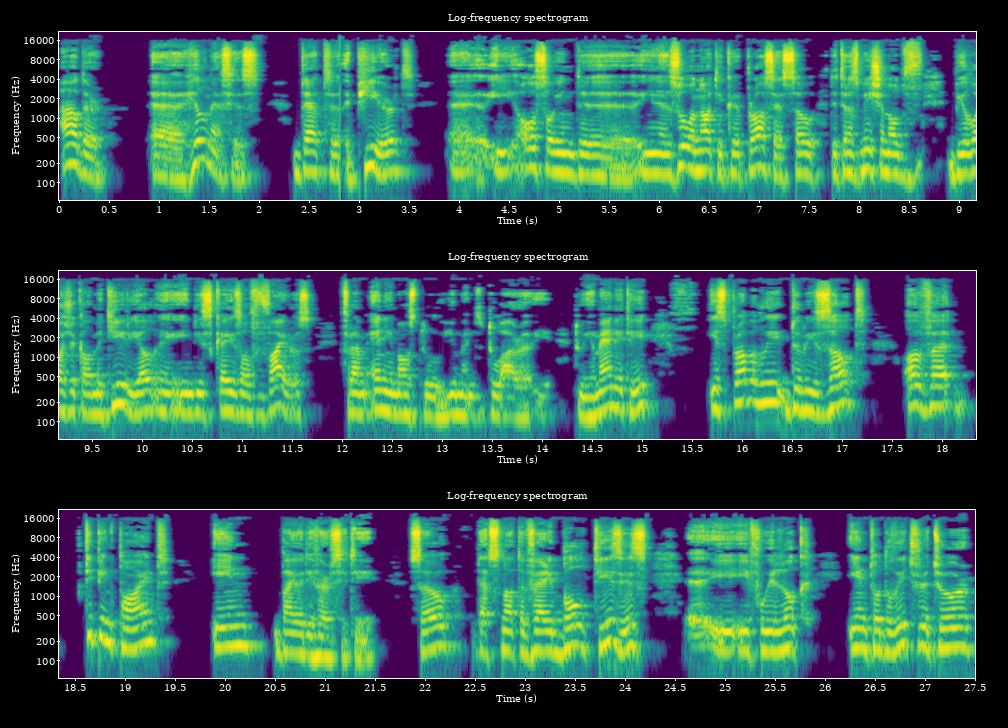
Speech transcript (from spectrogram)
other uh, illnesses that uh, appeared also in the in a zoonotic process. So the transmission of biological material, in this case of virus, from animals to humans to our to humanity, is probably the result of a tipping point in biodiversity. So that's not a very bold thesis. Uh, if we look into the literature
